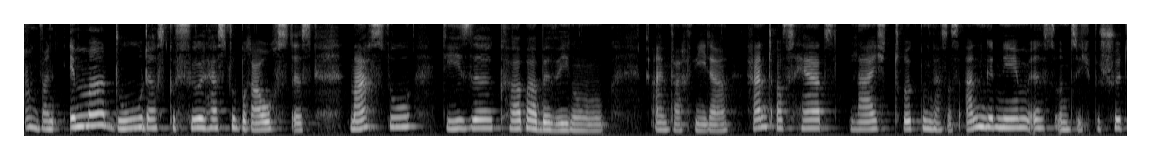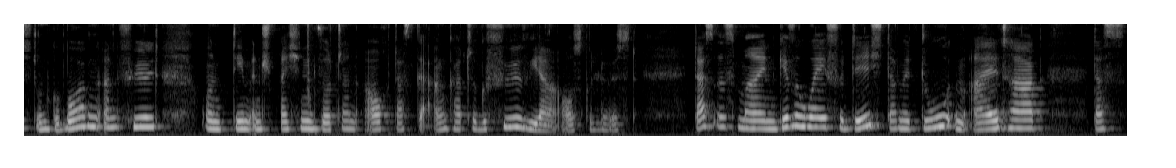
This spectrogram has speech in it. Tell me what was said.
Und wann immer du das Gefühl hast, du brauchst es, machst du diese Körperbewegung einfach wieder. Hand aufs Herz, leicht drücken, dass es angenehm ist und sich beschützt und geborgen anfühlt. Und dementsprechend wird dann auch das geankerte Gefühl wieder ausgelöst. Das ist mein Giveaway für dich, damit du im Alltag das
